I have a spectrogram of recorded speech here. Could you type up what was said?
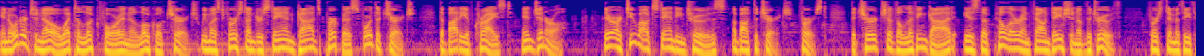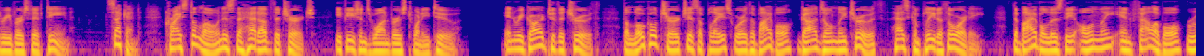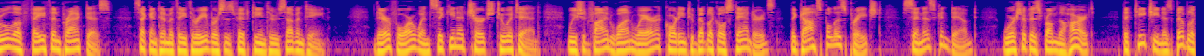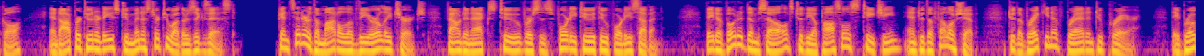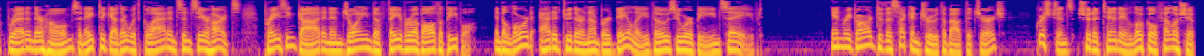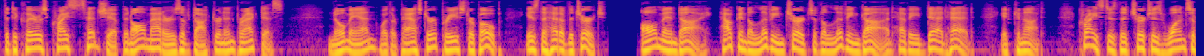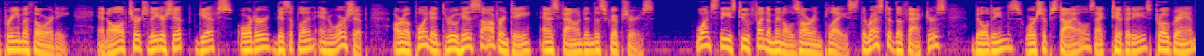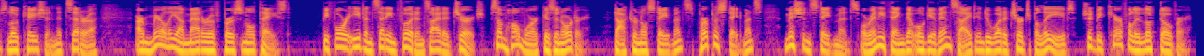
In order to know what to look for in a local church, we must first understand God's purpose for the church, the body of Christ in general. There are two outstanding truths about the church. First, the church of the living God is the pillar and foundation of the truth. 1 Timothy 3 verse 15. Second, Christ alone is the head of the church. Ephesians 1 verse 22. In regard to the truth, the local church is a place where the Bible, God's only truth, has complete authority. The Bible is the only infallible rule of faith and practice. 2 Timothy 3 verses 15 through 17. Therefore, when seeking a church to attend, we should find one where, according to biblical standards, the gospel is preached, sin is condemned, worship is from the heart, the teaching is biblical, and opportunities to minister to others exist. Consider the model of the early church, found in Acts 2 verses 42 through 47. They devoted themselves to the apostles' teaching and to the fellowship, to the breaking of bread and to prayer. They broke bread in their homes and ate together with glad and sincere hearts, praising God and enjoying the favor of all the people. And the Lord added to their number daily those who were being saved. In regard to the second truth about the church, Christians should attend a local fellowship that declares Christ's headship in all matters of doctrine and practice. No man, whether pastor, priest, or pope, is the head of the church. All men die. How can the living church of the living God have a dead head? It cannot. Christ is the church's one supreme authority, and all church leadership, gifts, order, discipline, and worship are appointed through His sovereignty as found in the Scriptures. Once these two fundamentals are in place, the rest of the factors, buildings, worship styles, activities, programs, location, etc., are merely a matter of personal taste. Before even setting foot inside a church, some homework is in order. Doctrinal statements, purpose statements, mission statements, or anything that will give insight into what a church believes should be carefully looked over.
